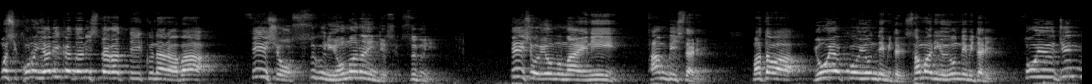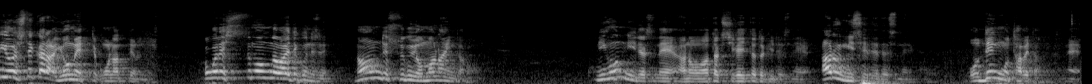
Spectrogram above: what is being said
もしこのやり方に従っていくならば、聖書をすぐに読まないんですよ、すぐに。聖書を読む前に賛美したり、または要約を読んでみたり、サマリーを読んでみたり、そういう準備をしてから読めってこうなってるんです。ここで質問が湧いてくるんですね。なんですぐ読まないんだろう日本にですね、あの、私が行った時ですね、ある店でですね、おでんを食べたんですね。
